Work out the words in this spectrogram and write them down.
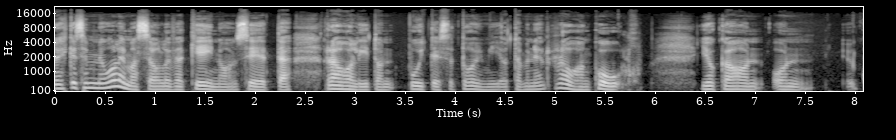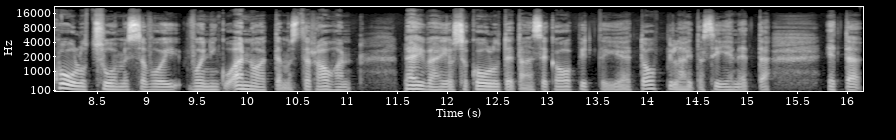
No ehkä semmoinen olemassa oleva keino on se, että Rauhanliiton puitteissa toimii jo tämmöinen rauhan koulu, joka on, on koulut Suomessa voi, voi niin kuin anoa tämmöistä rauhan päivää, jossa koulutetaan sekä opettajia että oppilaita siihen, että, että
